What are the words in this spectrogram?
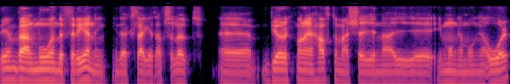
det är en välmående förening i dagsläget, absolut. Eh, Björkman har ju haft de här tjejerna i, i många, många år,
